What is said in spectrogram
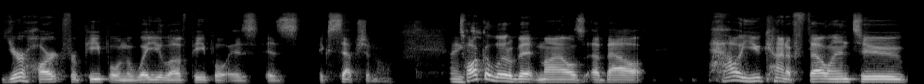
your heart for people and the way you love people is is exceptional. Thanks. Talk a little bit, Miles, about how you kind of fell into,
